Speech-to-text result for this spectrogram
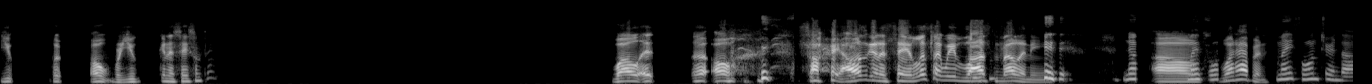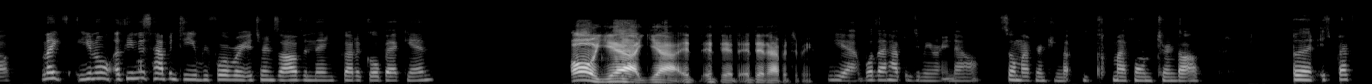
you. But, oh, were you gonna say something? Well, it. Uh, oh, sorry. I was gonna say it looks like we've lost Melanie. no my Um, phone what happened? my phone turned off like you know i think this happened to you before where it turns off and then you gotta go back in Oh yeah, yeah. It it did. It did happen to me. yeah well that happened to me right now so my phone turned off my phone turned off but it's back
